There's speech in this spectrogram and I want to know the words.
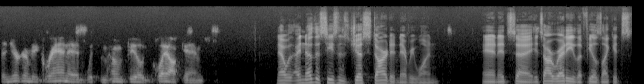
then you're going to be granted with some home field playoff games. Now I know the season's just started, everyone, and it's uh, it's already it feels like it's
